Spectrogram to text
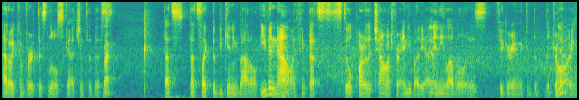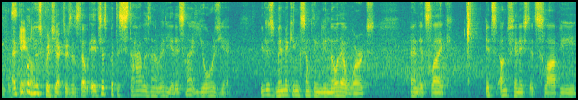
How do I convert this little sketch into this? Right. That's that's like the beginning battle. Even now, I think that's still part of the challenge for anybody at Yeah. any level is figuring the, the, the drawing, the and scale. people use projectors and stuff. It's just, but the style is not ready yet. It's not yours yet. You're just mimicking something you know that works, and it's like, it's unfinished. It's sloppy.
